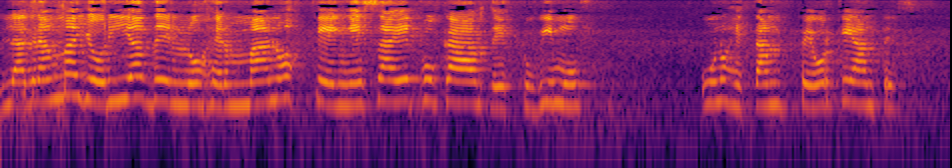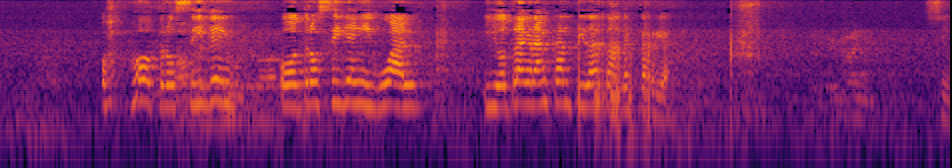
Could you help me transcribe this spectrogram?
La gran mayoría de los hermanos que en esa época estuvimos, unos están peor que antes, otros siguen, otros siguen igual y otra gran cantidad están descarriados. Sí.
